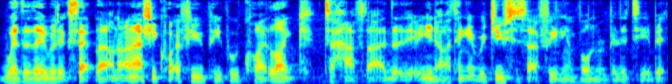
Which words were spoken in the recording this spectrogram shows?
whether they would accept that or not. And actually, quite a few people would quite like to have that. You know, I think it reduces that feeling of vulnerability a bit.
